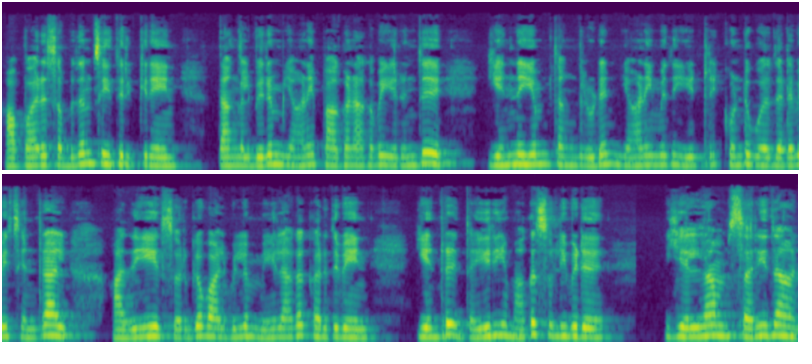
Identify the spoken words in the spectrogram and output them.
அவ்வாறு சபதம் செய்திருக்கிறேன். தாங்கள் வெறும் யானை பாகனாகவே இருந்து என்னையும் தங்களுடன் யானை மீது ஏற்றிக்கொண்டு ஒரு தடவை சென்றால் அதையே சொர்க்க வாழ்விலும் மேலாக கருதுவேன் என்று தைரியமாக சொல்லிவிடு. எல்லாம் சரிதான்.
